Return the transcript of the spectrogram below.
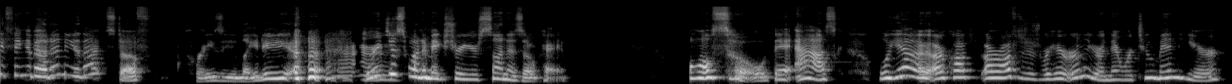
anything about any of that stuff, crazy lady. we Mhm. just want to make sure your son is okay. Also, they ask, well, yeah, our cops, our officers were here earlier, and there were two men here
